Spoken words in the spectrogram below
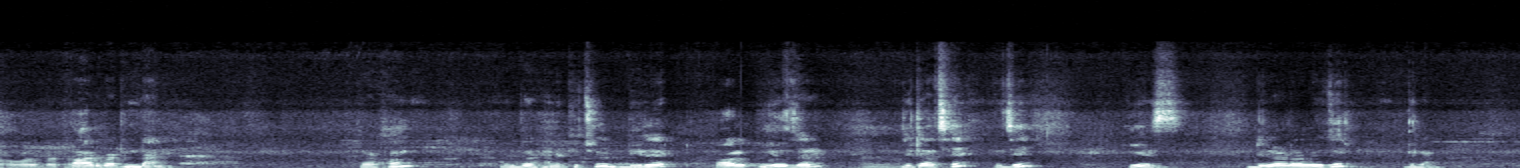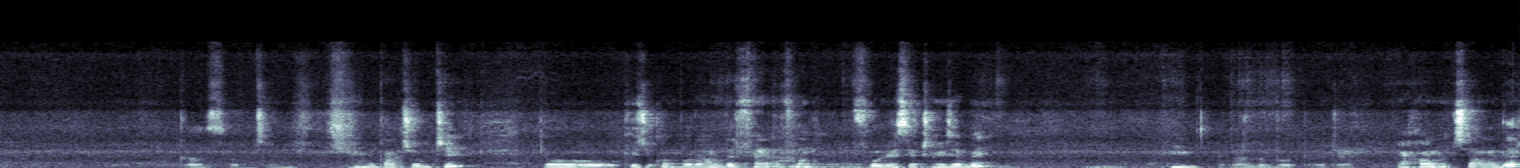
পাওয়ার বাটন পাওয়ার বাটন ডান তো এখন আমাদের এখানে কিছু ডিলেট অল ইউজার যেটা আছে এই যে ইয়েস ডিলেট অল ইউজার দিলাম। কাজ হচ্ছে। এখন কাজ চলছে। তো কিছুক্ষণ পরে আমাদের ফোন ফুল রিসেট হয়ে যাবে। এখানে হচ্ছে আমাদের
